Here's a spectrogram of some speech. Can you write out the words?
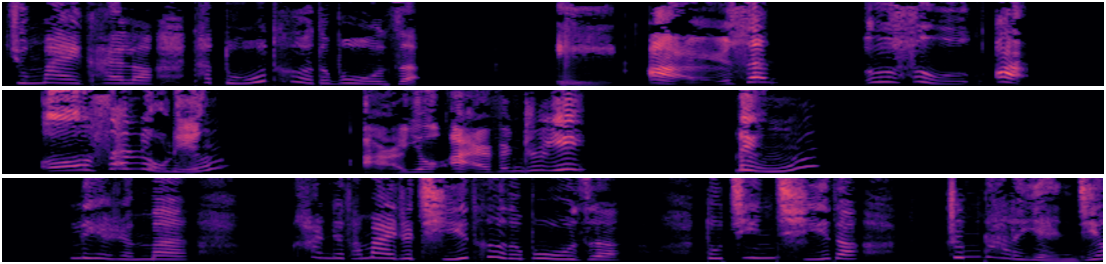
就迈开了他独特的步子，一二三，四二，呃，三六零，二又二分之一，零。猎人们看着他迈着奇特的步子。都惊奇的睁大了眼睛，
